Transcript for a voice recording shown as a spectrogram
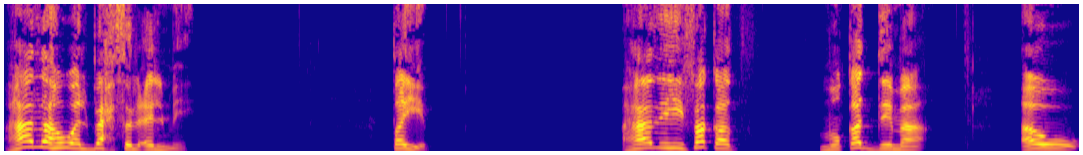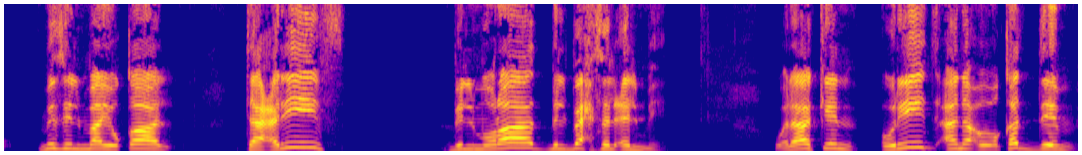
هذا هو البحث العلمي. طيب هذه فقط مقدمة أو مثل ما يقال تعريف بالمراد بالبحث العلمي. ولكن أريد أن أقدم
